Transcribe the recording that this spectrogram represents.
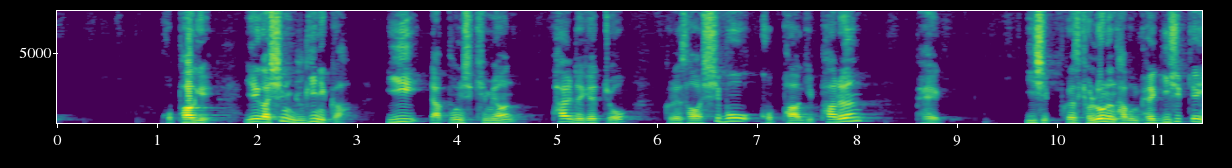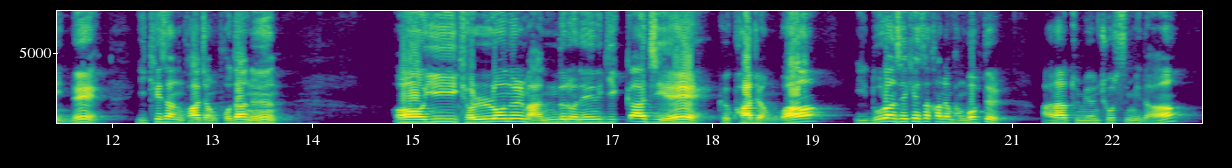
곱하기 얘가 16이니까 2 약분시키면 8 되겠죠. 그래서 15 곱하기 8은 120. 그래서 결론은 답은 120개인데 이 계산 과정보다는 어, 이 결론을 만들어내기까지의 그 과정과 이 노란색 해석하는 방법들 알아두면 좋습니다.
